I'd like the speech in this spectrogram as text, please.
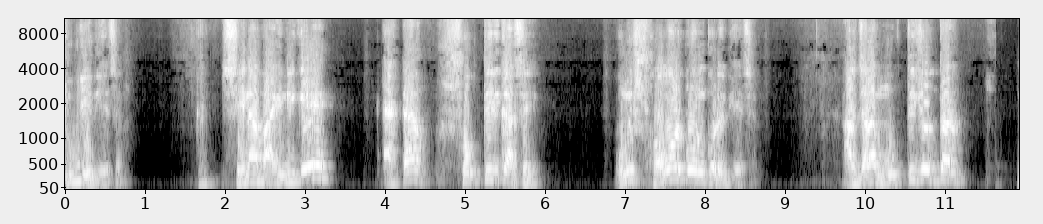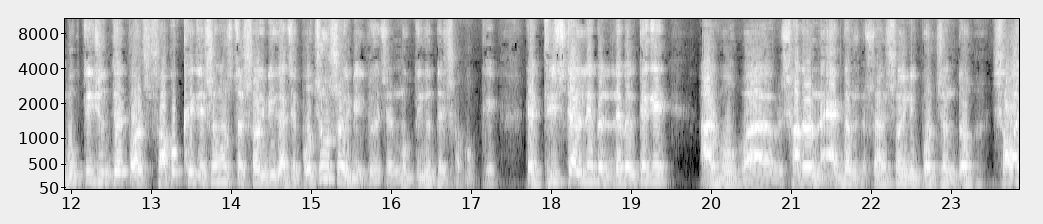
ডুবিয়ে দিয়েছেন। সেনাবাহিনীকে একটা শক্তির কাছে উনি সমর্পণ করে দিয়েছেন। আর যারা মুক্তিযোদ্ধার, মুক্তিযুদ্ধের পর সপক্ষে যে সমস্ত সৈনিক আছে, প্রচুর সৈনিক রয়েছেন মুক্তিযুদ্ধের সপক্ষে। ত্রিস্টার লেভেল লেভেল থেকে আর সাধারণ একদম সৈনিক পর্যন্ত সবাই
